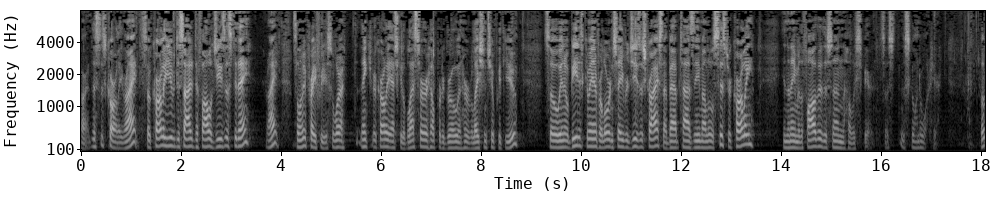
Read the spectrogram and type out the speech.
Alright, this is Carly, right? So Carly, you've decided to follow Jesus today, right? So let me pray for you. So Lord, thank you for Carly. I ask you to bless her, help her to grow in her relationship with you. So in obedience command of our Lord and Savior Jesus Christ, I baptize thee, my little sister Carly, in the name of the Father, the Son, and the Holy Spirit. So let's, let's go under water here. Oh,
